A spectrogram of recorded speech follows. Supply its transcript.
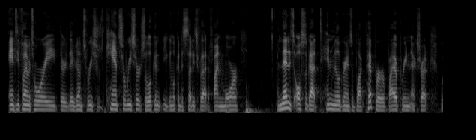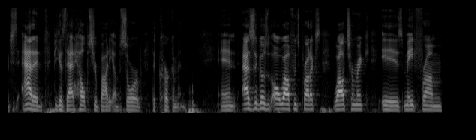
anti-inflammatory. they've done some research, cancer research. So look in, you can look into studies for that to find more. And then it's also got 10 milligrams of black pepper, BioPerine extract, which is added because that helps your body absorb the curcumin. And as it goes with all wild foods products, wild turmeric is made from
